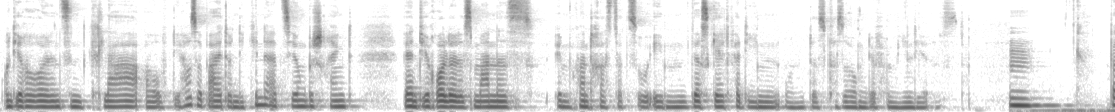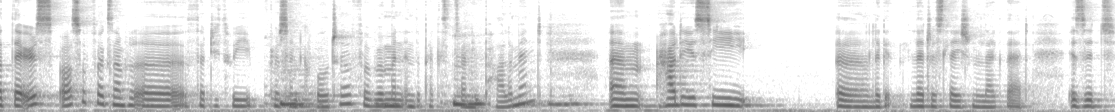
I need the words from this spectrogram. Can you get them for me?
und ihre Rollen sind klar auf die Hausarbeit und die Kindererziehung beschränkt, während die Rolle des Mannes im Kontrast dazu eben das Geldverdienen und das Versorgen der Familie ist. Mm. But there is also, for example, a 33% mm. quota for women in the Pakistani mm -hmm. parliament. -hmm. Um, how do you see uh, leg legislation like that? Is it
